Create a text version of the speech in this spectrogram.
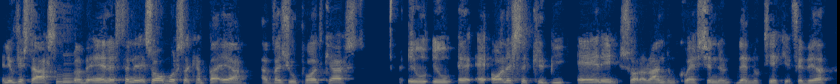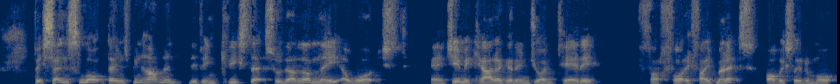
And he'll just ask him about anything. It's almost like a bit of a, a visual podcast. It'll, it'll, it honestly could be any sort of random question, and then they'll take it for there. But since lockdown's been happening, they've increased it. So the other night I watched uh, Jamie Carragher and John Terry for 45 minutes, obviously remote,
